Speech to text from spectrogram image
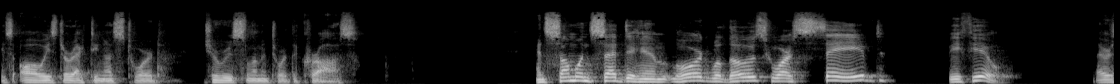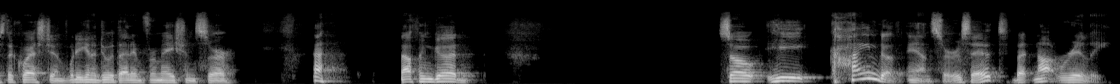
is always directing us toward Jerusalem and toward the cross. And someone said to him, Lord, will those who are saved be few? There's the question. What are you going to do with that information, sir? Nothing good. So he kind of answers it, but not really.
